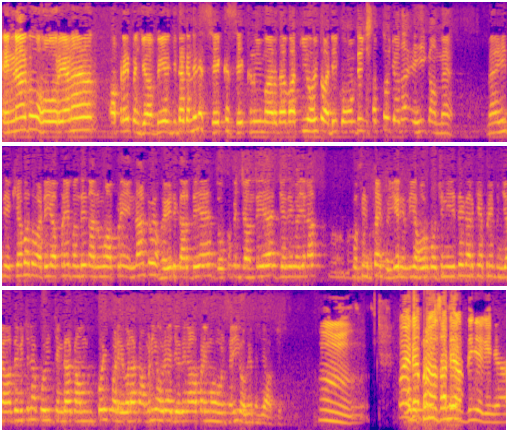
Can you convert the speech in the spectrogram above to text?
ਇੰਨਾ ਕੋ ਹੋ ਰਿਹਾ ਨਾ, ਆਪਣੇ ਪੰਜਾਬੀ ਜਿੱਦਾਂ ਕਹਿੰਦੇ ਨੇ, ਸਿੱਖ ਸਿੱਖ ਨੂੰ ਹੀ ਮਾਰਦਾ। ਬਾਕੀ ਉਹੀ ਤੁਹਾਡੀ ਕੌਮ ਦੇ ਸਭ ਤੋਂ ਜ਼ਿਆਦਾ ਇਹੀ ਕੰਮ ਹੈ। ਮੈਂ ਇਹੀ ਦੇਖਿਆ ਵਾ, ਤੁਹਾਡੇ ਆਪਣੇ ਬੰਦੇ ਤੁਹਾਨੂੰ ਆਪਣੇ ਇੰਨਾ ਕੋ ਹੇਟ ਕਰਦੇ ਆ, ਦੁੱਖ ਪਹੁੰਚਾਉਂਦੇ ਆ, ਜਿਹਦੇ ਵਜ੍ਹਾ ਨਾਲ ਮੁਸੀਬਤਾਂ ਕਲੀਅਰ ਹੁੰਦੀਆਂ ਹੋਰ ਕੁਝ ਨਹੀਂ। ਇਹਦੇ ਕਰਕੇ ਆਪਣੇ ਪੰਜਾਬ ਦੇ ਵਿੱਚ ਨਾ ਕੋਈ ਚੰਗਾ ਕੰਮ, ਕੋਈ ਭਲੇ ਵਾਲਾ ਕੰਮ ਨਹੀਂ ਹੋ ਰਿਹਾ, ਜਿਹਦੇ ਨਾਲ ਆਪਣੇ ਮਾਹੌਲ ਸਹੀ ਹੋਵੇ ਪੰਜਾਬ 'ਚ। ਹੂੰ। ਉਹ ਹੈਗੇ ਭਰਾ ਸਾਡੇ ਆਪਦੀ ਹੈਗੇ ਆ।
